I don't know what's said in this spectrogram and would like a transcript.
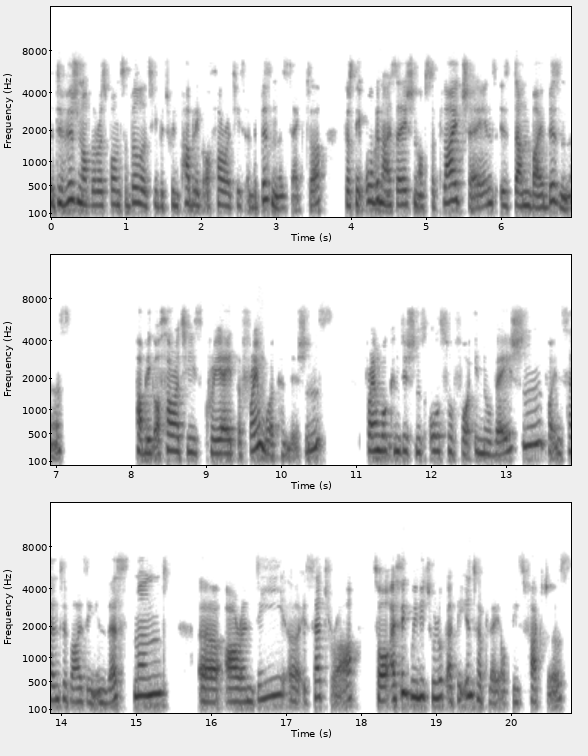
the division of the responsibility between public authorities and the business sector, because the organization of supply chains is done by business. Public authorities create the framework conditions, framework conditions also for innovation, for incentivizing investment, uh, R&D, uh, etc. So I think we need to look at the interplay of these factors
